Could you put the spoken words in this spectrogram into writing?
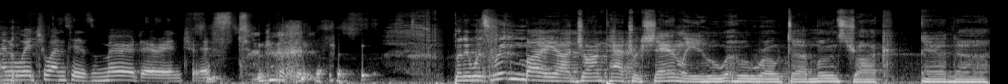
And which one's his murder interest? But it was written by uh, John Patrick Shanley, who who wrote uh, Moonstruck and uh,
